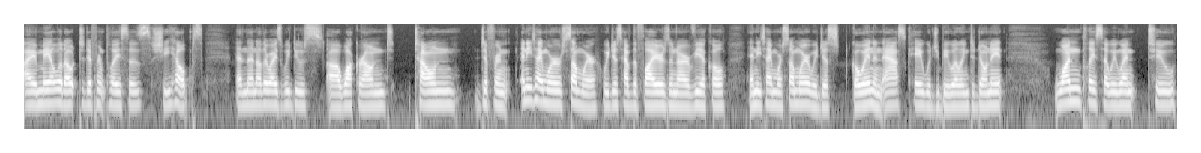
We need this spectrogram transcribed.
I mail it out to different places. She helps, and then otherwise we do uh, walk around town. Different anytime we're somewhere, we just have the flyers in our vehicle. Anytime we're somewhere, we just go in and ask, "Hey, would you be willing to donate?" one place that we went to,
